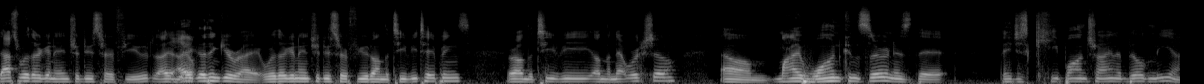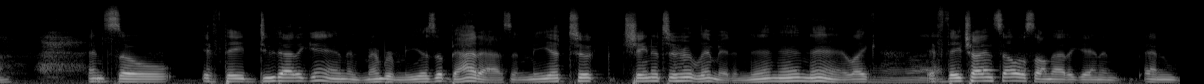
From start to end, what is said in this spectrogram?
that's where they're gonna introduce her feud. I, Yep. I, I think you're right. Where they're gonna introduce her feud on the TV tapings or on the TV on the network show. Um, my one concern is that they just keep on trying to build Mia. And so if they do that again, and remember Mia's a badass, and Mia took Shayna to her limit, and then then then like if they try and sell us on that again and and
